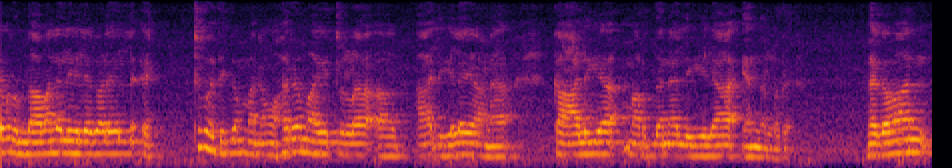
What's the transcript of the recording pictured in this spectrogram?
വൃന്ദാവന ലീലകളിൽ ഏറ്റവും അധികം മനോഹരമായിട്ടുള്ള ആ- ലീലയാണ് കാളിയ മർദ്ദന ലീല എന്നുള്ളത്. ഭഗവാൻ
